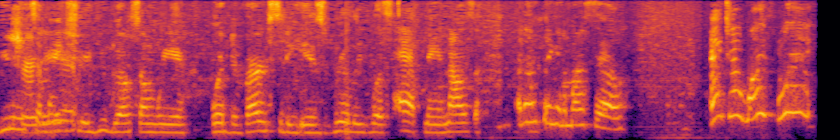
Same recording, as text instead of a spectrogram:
You need sure to make sure you go somewhere where diversity is really what's happening. And I was, and I'm thinking to myself, ain't your wife black?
